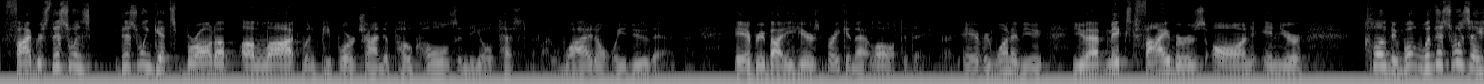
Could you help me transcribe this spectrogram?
fibers. This, one's, this one gets brought up a lot when people are trying to poke holes in the Old Testament. Like, why don't we do that? Everybody here is breaking that law today, right? Every one of you, you have mixed fibers on in your clothing. Well, well this was a,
